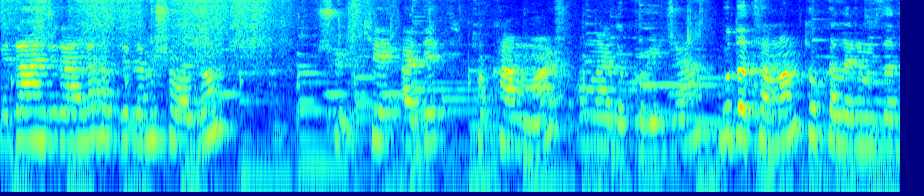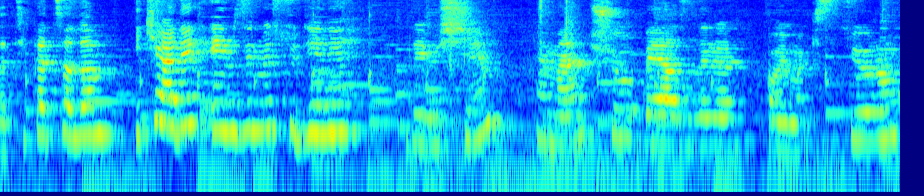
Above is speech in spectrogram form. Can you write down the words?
Ve daha önceden de hazırlamış olduğum şu iki adet tokam var. Onları da koyacağım. Bu da tamam. Tokalarımıza da tik atalım. İki adet emzirme sütyeni demişim. Hemen şu beyazları koymak istiyorum.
